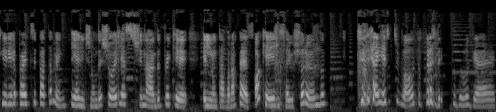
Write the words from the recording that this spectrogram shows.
queria participar também. E a gente não deixou ele assistir nada porque ele não tava na peça. Ok, ele saiu chorando. aí a gente volta pra dentro do lugar.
